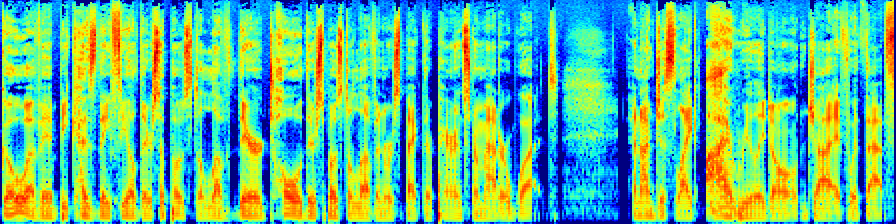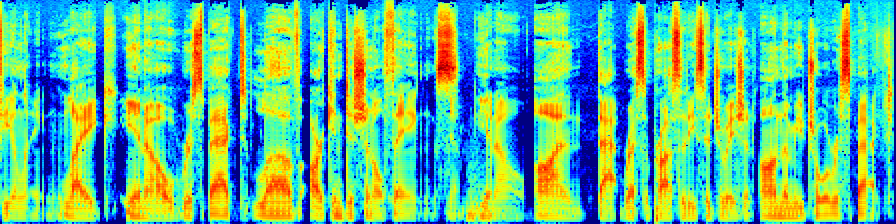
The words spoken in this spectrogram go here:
go of it because they feel they're supposed to love. They're told they're supposed to love and respect their parents no matter what. And I'm just like, I really don't jive with that feeling. Like, you know, respect, love are conditional things, you know, on that reciprocity situation, on the mutual respect.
